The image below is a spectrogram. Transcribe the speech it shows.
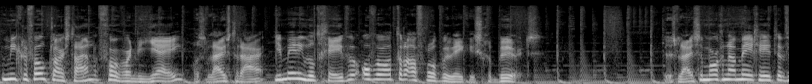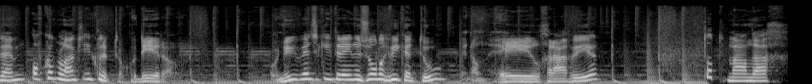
een microfoon klaarstaan voor wanneer jij, als luisteraar, je mening wilt geven over wat er afgelopen week is gebeurd. Dus luister morgen naar Mega FM of kom langs in Club Tocodero. Voor nu wens ik iedereen een zonnig weekend toe en dan heel graag weer tot maandag.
